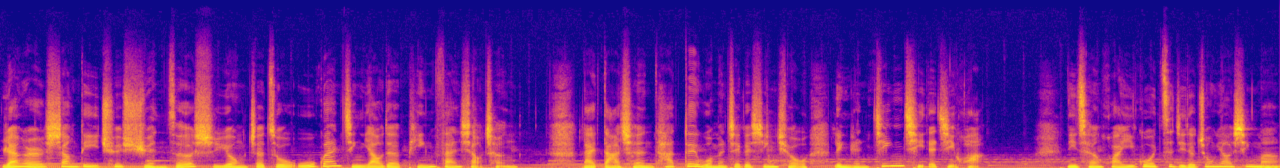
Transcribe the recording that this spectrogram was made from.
然而，上帝却选择使用这座无关紧要的平凡小城，来达成他对我们这个星球令人惊奇的计划。你曾怀疑过自己的重要性吗？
